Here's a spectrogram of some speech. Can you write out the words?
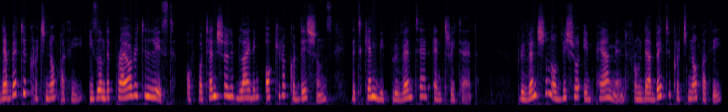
Diabetic retinopathy is on the priority list of potentially blinding ocular conditions that can be prevented and treated. Prevention of visual impairment from diabetic retinopathy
